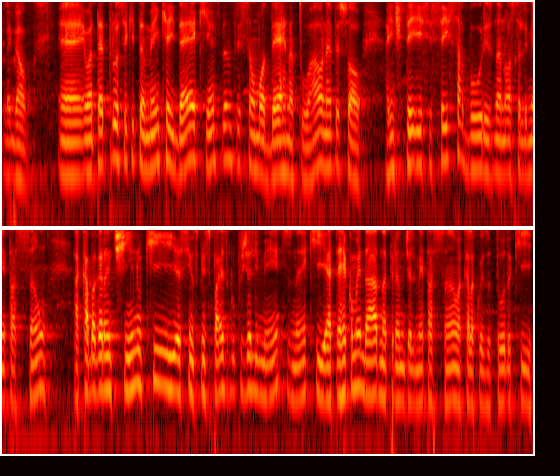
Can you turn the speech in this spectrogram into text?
Legal. É, eu até trouxe aqui também que a ideia é que antes da nutrição moderna atual, né, pessoal, a gente ter esses seis sabores na nossa alimentação acaba garantindo que assim os principais grupos de alimentos, né, que é até recomendado na pirâmide de alimentação, aquela coisa toda que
